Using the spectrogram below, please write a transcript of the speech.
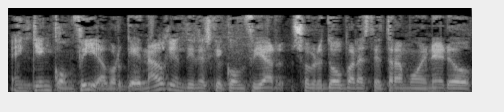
¿en quién confía? Porque en alguien tienes que confiar, sobre todo para este tramo de enero,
